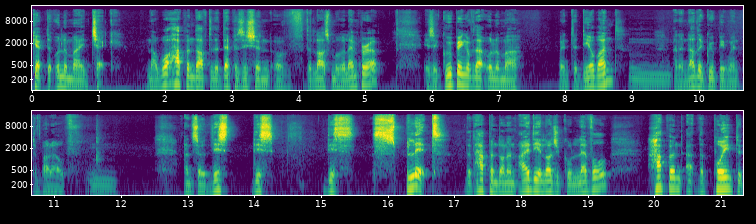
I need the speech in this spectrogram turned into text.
kept the ulama in check. Now, what happened after the deposition of the last Mughal emperor is a grouping of that ulama went to Deoband, Mm. and another grouping went to Barelv. Mm. And so this this this split that happened on an ideological level happened at the point at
